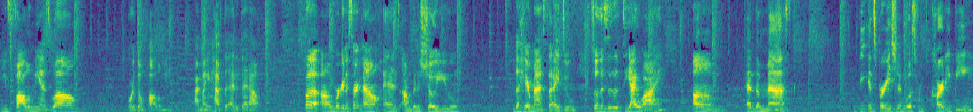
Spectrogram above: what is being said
you follow me as well, or don't follow me. I might have to edit that out. But um, we're gonna start now and I'm gonna show you the hair mask that I do. So this is a DIY um, and the mask, the inspiration was from Cardi B.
